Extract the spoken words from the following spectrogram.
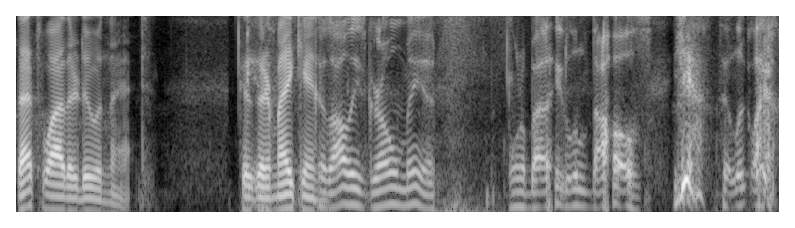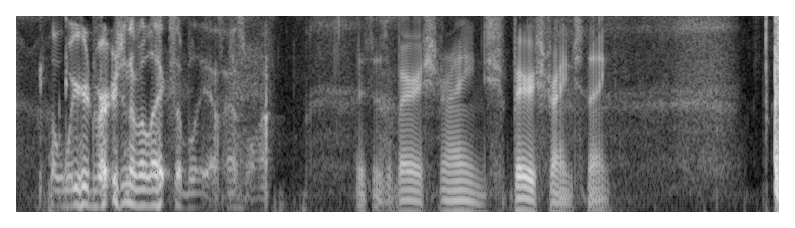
That's why they're doing that because they're making Because all these grown men want to buy these little dolls yeah." that look like a weird version of Alexa Bliss. That's why. This is a very strange, very strange thing.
